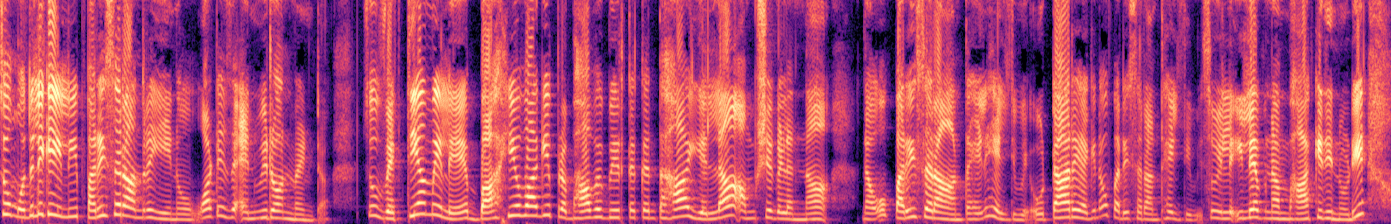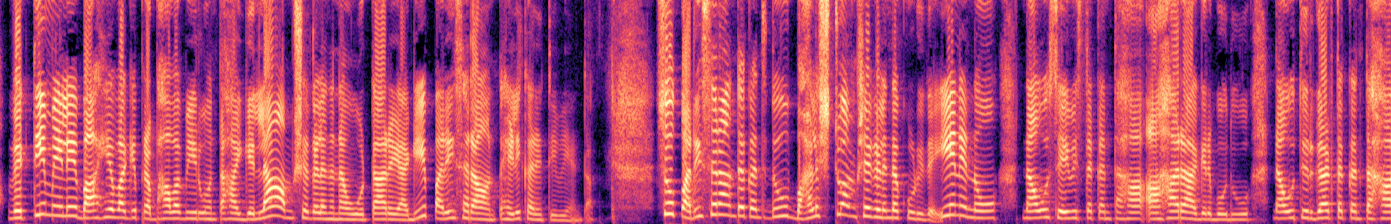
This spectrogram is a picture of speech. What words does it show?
ಸೊ ಮೊದಲಿಗೆ ಇಲ್ಲಿ ಪರಿಸರ ಅಂದರೆ ಏನು? ವಾಟ್ ಈಸ್ ಎನ್ವಿರಾನ್ಮೆಂಟ್ ಸೊ ವ್ಯಕ್ತಿಯ ಮೇಲೆ ಬಾಹ್ಯವಾಗಿ ಪ್ರಭಾವ ಬೀರ್ತಕ್ಕಂತಹ ಎಲ್ಲ ಅಂಶಗಳನ್ನು ನಾವು ಪರಿಸರ ಅಂತ ಹೇಳಿ ಹೇಳ್ತೀವಿ. ಒಟ್ಟಾರೆಯಾಗಿ ನಾವು ಪರಿಸರ ಅಂತ ಹೇಳ್ತೀವಿ. ಸೊ ಇಲ್ಲಿ, ಇಲ್ಲೇ ನಮ್ಮ ಹಾಕಿದೀನಿ ನೋಡಿ. ವ್ಯಕ್ತಿ ಮೇಲೆ ಬಾಹ್ಯವಾಗಿ ಪ್ರಭಾವ ಬೀರುವಂತಹ ಎಲ್ಲ ಅಂಶಗಳನ್ನು ನಾವು ಒಟ್ಟಾರೆಯಾಗಿ ಪರಿಸರ ಅಂತ ಹೇಳಿ ಕರಿತೀವಿ ಅಂತ. ಸೊ ಪರಿಸರ ಅಂತಕ್ಕಂಥದ್ದು ಬಹಳಷ್ಟು ಅಂಶಗಳಿಂದ ಕೂಡಿದೆ. ಏನೇನು? ನಾವು ಸೇವಿಸ್ತಕ್ಕಂತಹ ಆಹಾರ ಆಗಿರ್ಬೋದು, ನಾವು ತಿರುಗಾಡ್ತಕ್ಕಂತಹ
